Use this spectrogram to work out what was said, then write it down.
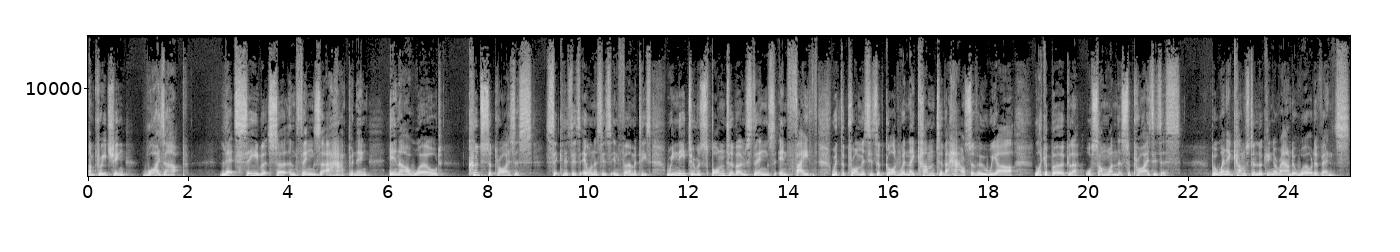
I'm preaching wise up. Let's see that certain things that are happening in our world could surprise us sicknesses, illnesses, infirmities. We need to respond to those things in faith with the promises of God when they come to the house of who we are, like a burglar or someone that surprises us. But when it comes to looking around at world events,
